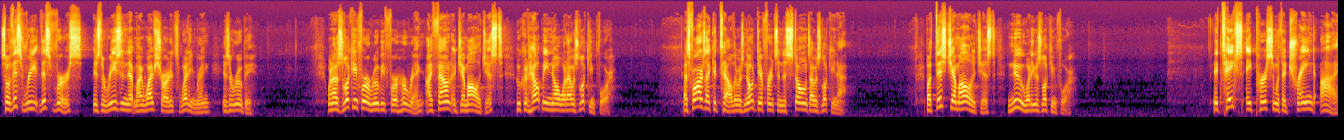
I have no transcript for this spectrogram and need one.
So, this, re- this verse is the reason that my wife Charlotte's wedding ring is a ruby. When I was looking for a ruby for her ring, I found a gemologist who could help me know what I was looking for. As far as I could tell, there was no difference in the stones I was looking at. But this gemologist knew what he was looking for. It takes a person with a trained eye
